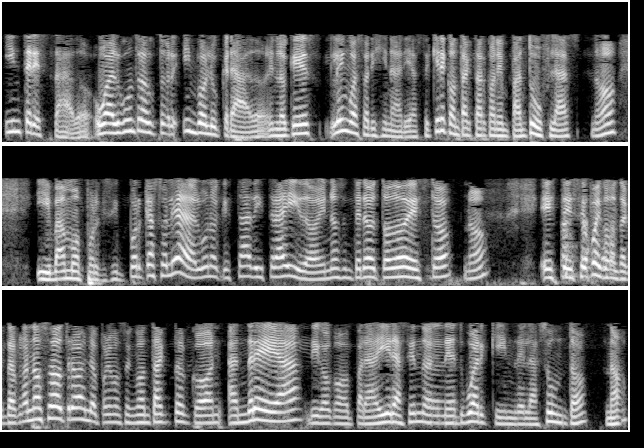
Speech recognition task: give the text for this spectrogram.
interesado o algún traductor involucrado en lo que es lenguas originarias, se quiere contactar con Empantuflas, ¿no? Y vamos, porque si por casualidad alguno que está distraído y no se enteró de todo esto, ¿no? Este, se puede contactar con nosotros, lo ponemos en contacto con Andrea, digo, como para ir haciendo el networking del asunto, ¿no?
